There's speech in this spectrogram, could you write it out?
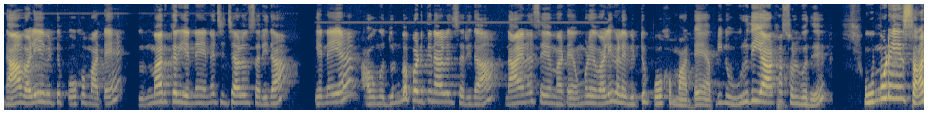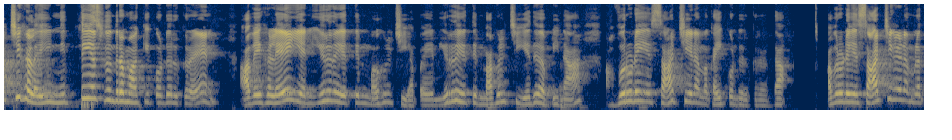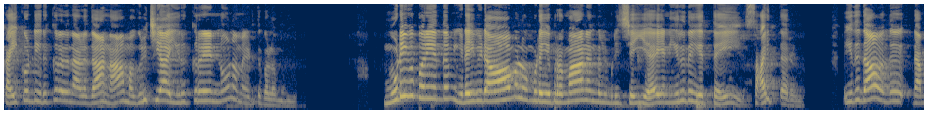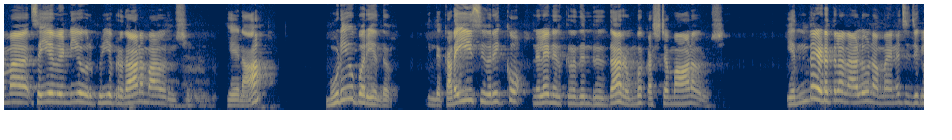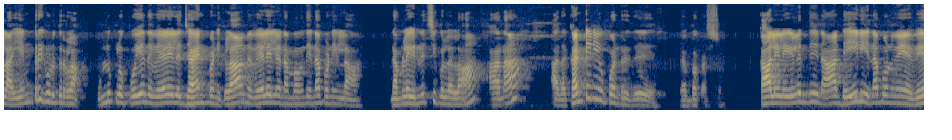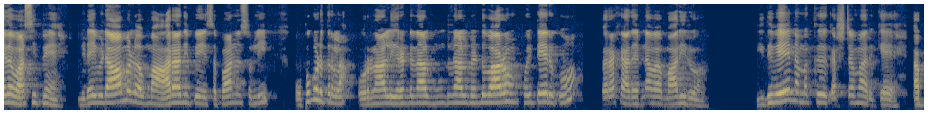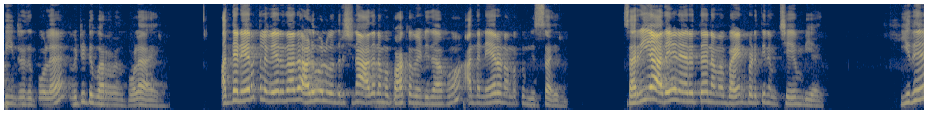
நான் வழியை விட்டு போக மாட்டேன். துன்மார்க்கர் என்னை என்ன செஞ்சாலும் சரிதான் என்னைய அவங்க துன்பப்படுத்தினாலும் சரிதான் நான் என்ன செய்ய மாட்டேன்? உம்முடைய வழிகளை விட்டு போக மாட்டேன் அப்படின்னு உறுதியாக சொல்வது. உம்முடைய சாட்சிகளை நித்திய சுதந்திரமாக்கி கொண்டு இருக்கிறேன் அவைகளே என் இருதயத்தின் மகிழ்ச்சி. அப்போ என் இருதயத்தின் மகிழ்ச்சி எது அப்படின்னா அவருடைய சாட்சியை நம்ம கை கொண்டு இருக்கிறது தான் அவருடைய சாட்சிகளை நம்மளை கை கொண்டு இருக்கிறதுனால தான் நான் மகிழ்ச்சியாக இருக்கிறேன்னு நம்ம எடுத்துக்கொள்ள முடியும். முடிவு பரியந்தம் இடைவிடாமல் உம்முடைய பிரமாணங்கள் இப்படி செய்ய என் இருதயத்தை சாய்த்தரும் இதுதான் வந்து நம்ம செய்ய வேண்டிய ஒரு பெரிய பிரதானமான ஒரு விஷயம். ஏன்னா முடிவு பரியந்தம் இந்த கடைசி வரைக்கும் நிலை நிற்கிறதுன்றது தான் ரொம்ப கஷ்டமான ஒரு விஷயம். எந்த இடத்துலனாலும் நம்ம என்ன செஞ்சுக்கலாம்? என்ட்ரி கொடுத்துடலாம். உள்ளுக்குள்ளே போய் அந்த வேலையில் ஜாயின் பண்ணிக்கலாம். அந்த வேலையில் நம்ம வந்து என்ன பண்ணிடலாம்? நம்மளை இணைச்சி கொள்ளலாம். ஆனால் அதை கண்டினியூ பண்ணுறது ரொம்ப கஷ்டம். காலையில் எழுந்து நான் டெய்லி என்ன பண்ணுவேன்? வேதம் வாசிப்பேன். இடைவிடாமல் அம்மா ஆராதிப்பேன் சப்பான்னு சொல்லி ஒப்பு கொடுத்துடலாம். ஒரு நாள் இரண்டு நாள் மூன்று நாள் ரெண்டு வாரம் போயிட்டே இருக்கும். பிறகு அது என்ன மாறிடும்? இதுவே நமக்கு கஷ்டமா இருக்கே அப்படின்றது போல விட்டுட்டு வர்றது போல ஆயிரும். அந்த நேரத்தில் வேற ஏதாவது அலுவல் வந்துருச்சுன்னா அதை நம்ம பார்க்க வேண்டியதாகும். அந்த நேரம் நமக்கு மிஸ் ஆயிரும். சரியா அதே நேரத்தை நம்ம பயன்படுத்தி நம்ம செய்ய முடியாது. இது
